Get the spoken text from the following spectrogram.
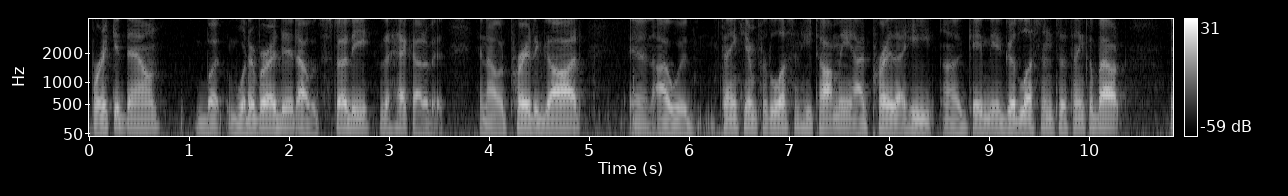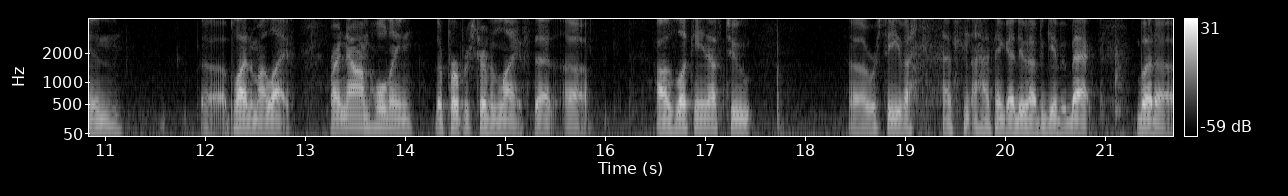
break it down. But whatever I did, I would study the heck out of it. And I would pray to God and I would thank Him for the lesson He taught me. I'd pray that He uh, gave me a good lesson to think about and uh, apply to my life. Right now, I'm holding the purpose driven life that uh, I was lucky enough to uh, receive. I, I think I do have to give it back. But uh,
